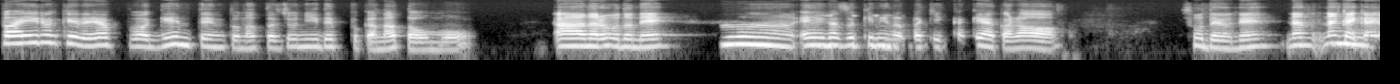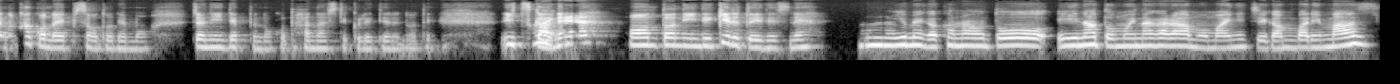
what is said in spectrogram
ぱいいるけど、やっぱ原点となったジョニー・デップかなと思う。ああ、なるほどね。うん、映うん画好きにうん。なったきっかけやから。そうだよね。なん何うん。回かあの過去のエピソードでも、ジョニー・デップのこと話してくれてるので、いつはい。かね、ほんとにできるといいですね。うん、夢が叶うといいなと思いながら、もう毎日頑張ります。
